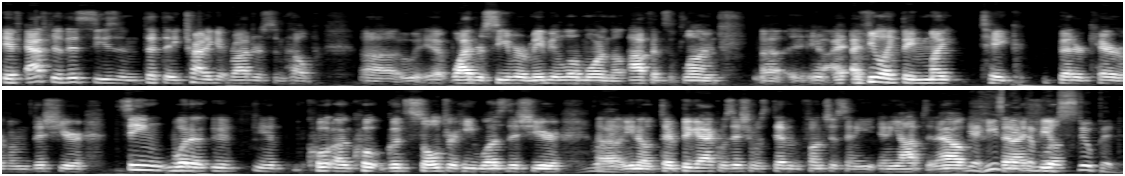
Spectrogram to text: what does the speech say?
if after this season that they try to get Rodgers some help. Uh, wide receiver, maybe a little more on the offensive line. Uh, you know, I, I feel like they might take better care of him this year. Seeing what a you know quote unquote good soldier he was this year, uh, right. uh, you know their big acquisition was Devin Funchess and he and he opted out. Yeah, he's made I them feel, look stupid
